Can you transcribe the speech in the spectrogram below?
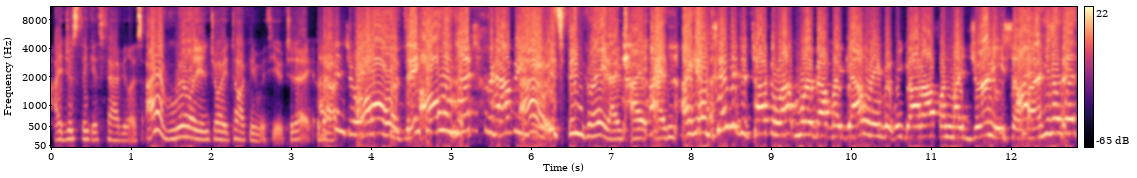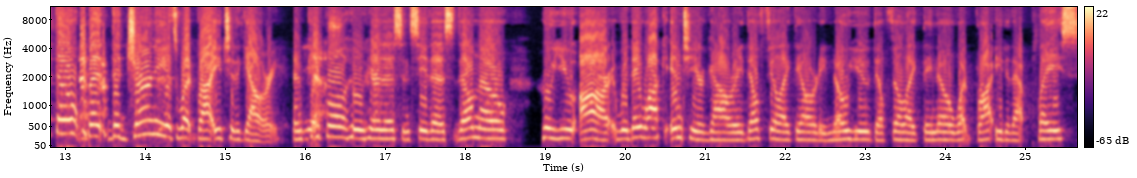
I just think it's fabulous. I have really enjoyed talking with you today about I've enjoyed all it. of the Thank all you so much for having Oh, me. Oh, it's been great. I I I, I I intended to talk a lot more about my gallery, but we got off on my journey so I- much. you know what though? But the journey is what brought you to the gallery. And people who hear this and see this, they'll know who you are. When they walk into your gallery, they'll feel like they already know you. They'll feel like they know what brought you to that place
